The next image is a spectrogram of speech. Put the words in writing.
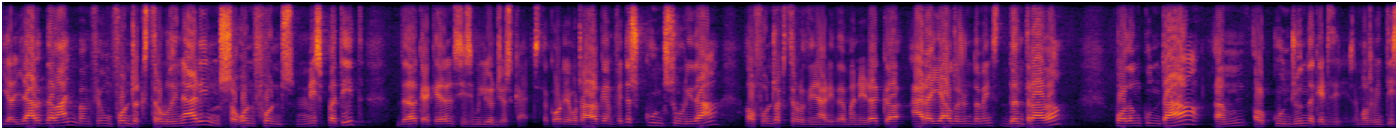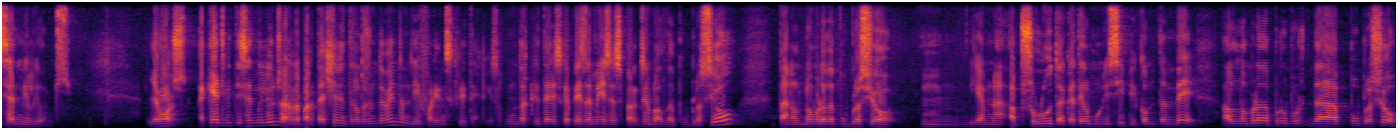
i al llarg de l'any vam fer un fons extraordinari, un segon fons més petit, de que queden 6 milions i escaig? Llavors ara el que hem fet és consolidar el fons extraordinari, de manera que ara ja els ajuntaments d'entrada poden comptar amb el conjunt d'aquests diners, amb els 27 milions. Llavors, aquests 27 milions es reparteixen entre els ajuntaments amb diferents criteris. Un dels criteris que pesa més és, per exemple, el de població, tant el nombre de població mm, diguem-ne, absoluta que té el municipi, com també el nombre de, de població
